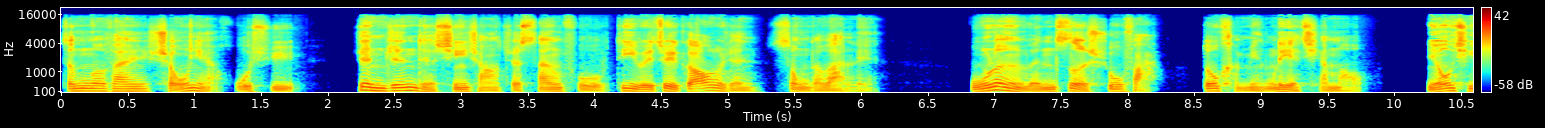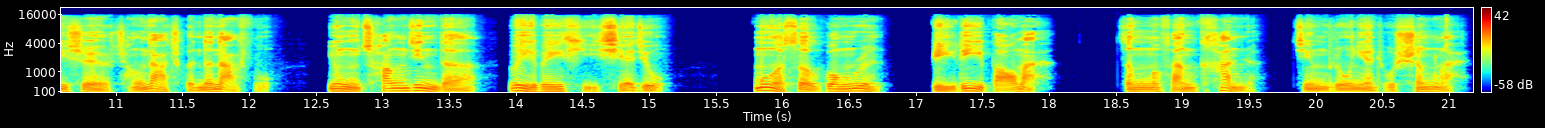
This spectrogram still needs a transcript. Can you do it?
曾国藩手捻胡须，认真地欣赏这三幅地位最高的人送的挽联，无论文字书法都可名列前茅，尤其是常大纯的那幅，用苍劲的。魏碑体写就，墨色光润，笔力饱满。曾国藩看着，禁不住念出声来：“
